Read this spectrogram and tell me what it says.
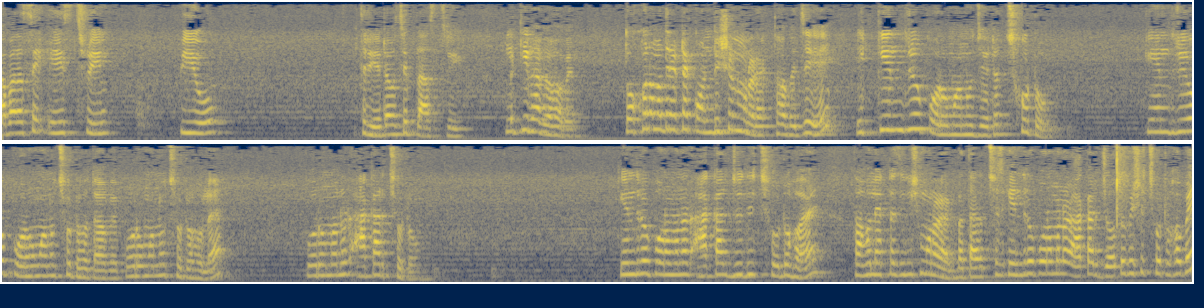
আবার আছে এইচ থ্রি পিও থ্রি এটা হচ্ছে প্লাস থ্রি তাহলে কীভাবে হবে? তখন আমাদের একটা কন্ডিশন মনে রাখতে হবে যে, এই কেন্দ্রীয় পরমাণু যেটা ছোট, কেন্দ্রীয় পরমাণু ছোট হতে হবে। পরমাণু ছোট হলে পরমাণুর আকার ছোট। কেন্দ্রীয় পরমাণুর আকার যদি ছোট হয়, তাহলে একটা জিনিস মনে রাখবা, তার হচ্ছে কেন্দ্রীয় পরমাণুর আকার যত বেশি ছোট হবে,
